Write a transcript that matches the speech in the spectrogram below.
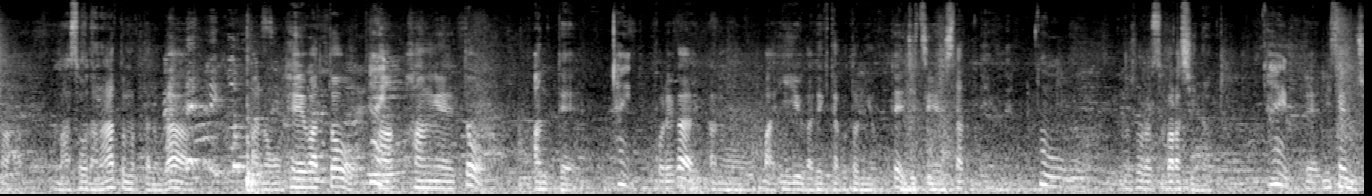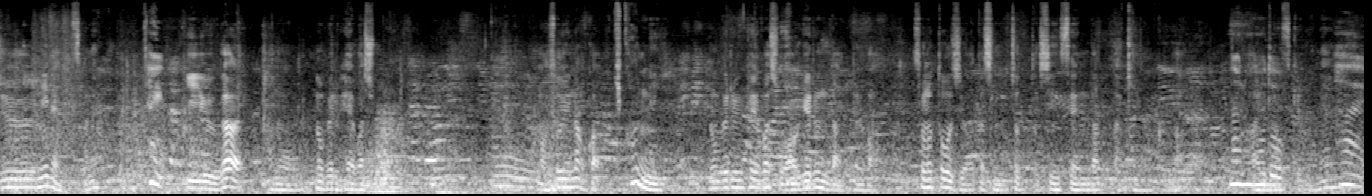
まあ、まあそうだなと思ったのがあの平和と、は繁栄と安定はいこれがあの、まあ、EU ができたことによって実現したっていうねそれは素晴らしいなとはいで2012年ですかねはい EU があのノーベル平和賞、おまあ、そういうなんか機関にノーベル平和賞をあげるんだっていうのがその当時は私もちょっと新鮮だった記憶ーなるがありほどますけどね。はい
